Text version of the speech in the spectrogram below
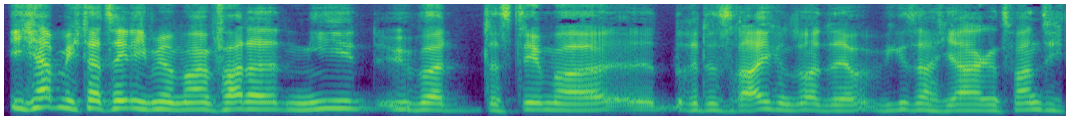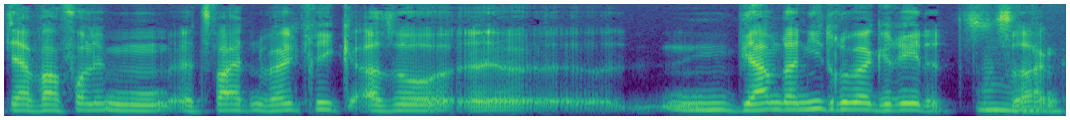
ich habe mich tatsächlich mit meinem Vater nie über das Thema äh, Drittes Reich und so, also der, wie gesagt, Jahrgang 20, der war voll im äh, Zweiten Weltkrieg, also äh, wir haben da nie drüber geredet, sozusagen. Mhm.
